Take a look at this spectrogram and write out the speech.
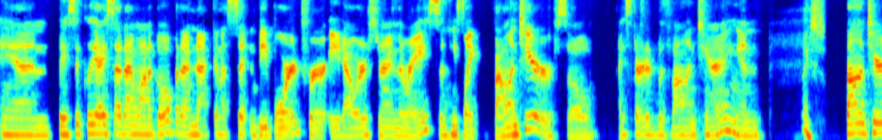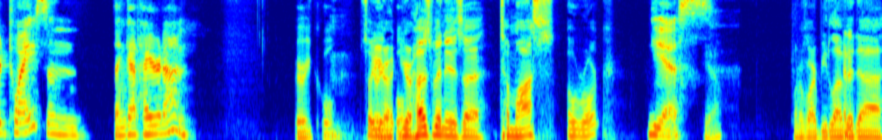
And basically, I said, I want to go, but I'm not going to sit and be bored for eight hours during the race. And he's like, volunteer. So I started with volunteering and Nice. volunteered twice and then got hired on. Very cool. So Very your cool. your husband is uh, Tomas O'Rourke, Yes. Yeah. one of our beloved uh,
